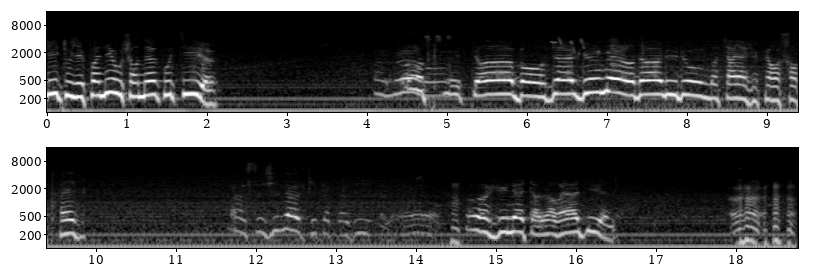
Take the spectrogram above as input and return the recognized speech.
si, tout y est fané au champ neuf aussi. Oh putain, bordel de merde, hein, Ludo. Bah c'est rien, je vais faire 13. Ah, c'est Ginette qui t'a pas dit Oh, Ginette, elle a rien dit, elle. alors.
